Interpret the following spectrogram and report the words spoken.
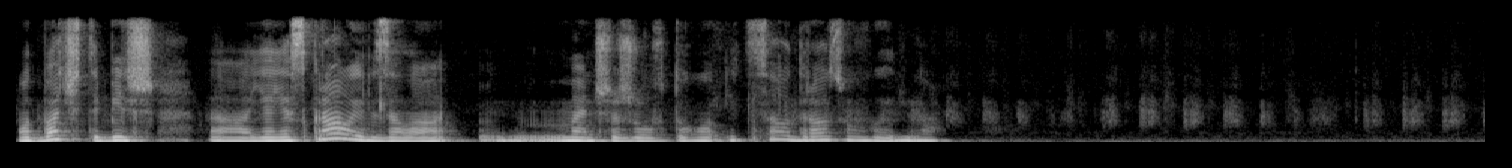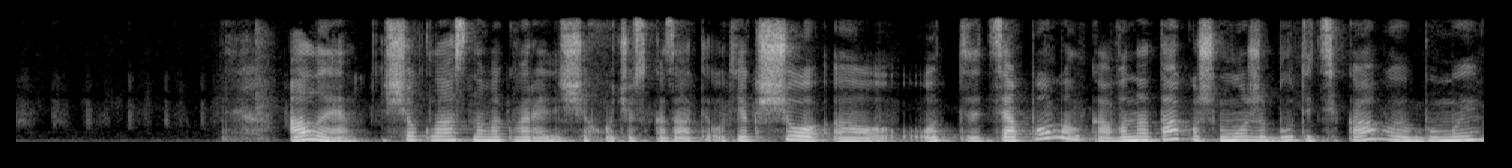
от бачите, більш е, я яскравий взяла, менше жовтого, і це одразу видно. Але що класно в акварелі, ще хочу сказати, от якщо е, от ця помилка, вона також може бути цікавою, бо ми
